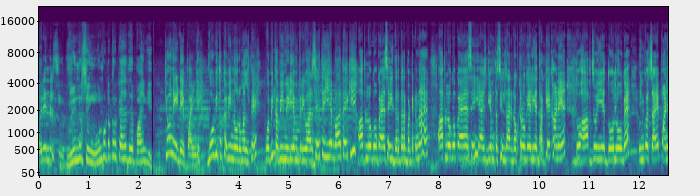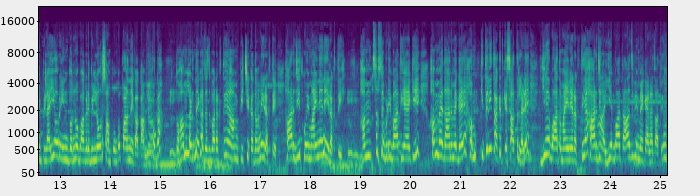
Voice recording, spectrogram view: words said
वीरेंद्र सिंह। वीरेंद्र सिंह उनको टक्कर कैसे दे पाएँगी? क्यों नहीं दे पाएँगे? वो भी तो कभी नॉर्मल थे वो भी कभी मीडियम परिवार से थे। ये बात है कि आप लोगों को ऐसे ही इधर उधर भटकना है आप लोगों को ऐसे ही एसडीएम तहसीलदार डॉक्टरों के लिए धक्के खाने हैं तो आप जो ये दो लोग हैं इनको चाय पानी पिलाइए और इन दोनों बागड़ बिल्लो और सांपों को पढ़ने का काम होगा। तो हम लड़ने का जज्बा रखते हैं हम पीछे कदम नहीं रखते हार जीत कोई मायने नहीं रखती। हम सबसे बड़ी बात यह है कि हम मैदान में गए हम कितनी ताकत के साथ लड़े ये बात मायने रखती है हार जीत। ये बात आज भी मैं कहना चाहती हूँ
